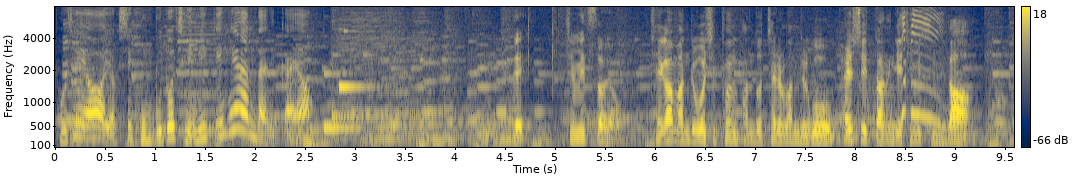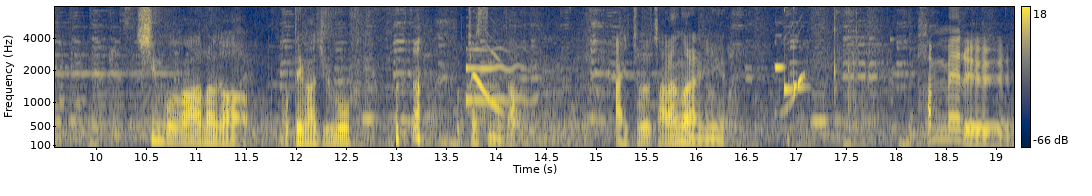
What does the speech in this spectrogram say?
보세요. 역시 공부도 재미있게 해야 한다니까요. 네, 재밌어요. 제가 만들고 싶은 반도체를 만들고 팔 수 있다는 게 재밌습니다. 친구가 하나가 못해가지고 졌습니다. 아니 저 잘한 건 아니에요. 판매를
